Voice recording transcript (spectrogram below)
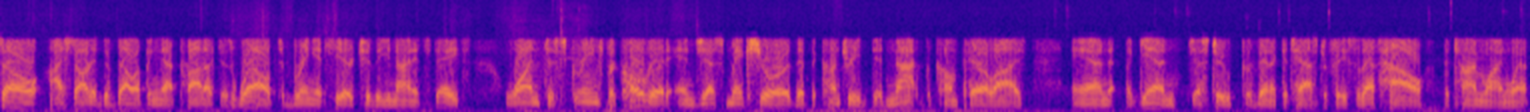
So I started developing that product as well to bring it here to the United States one to screen for COVID and just make sure that the country did not become paralyzed, and again, just to prevent a catastrophe. So that's how the timeline went.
